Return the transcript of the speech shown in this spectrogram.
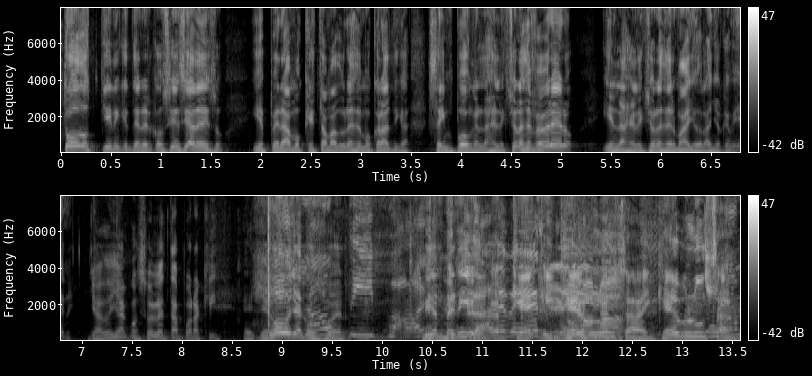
todos tienen que tener conciencia de eso y esperamos que esta madurez democrática se imponga en las elecciones de febrero y en las elecciones del mayo del año que viene. Ya Doña Consuelo está por aquí. Eh, llegó Doña Consuelo. Bienvenida. ¿Y qué, y qué blusa? ¿Y qué blusa?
